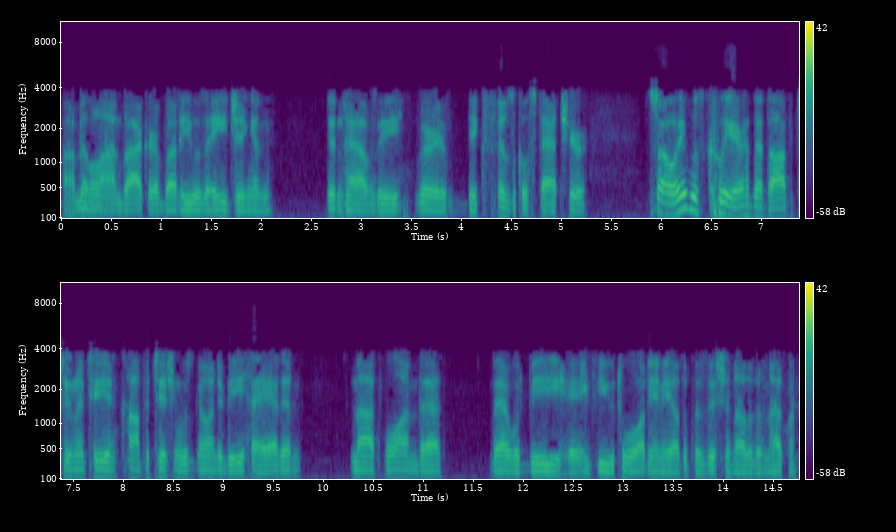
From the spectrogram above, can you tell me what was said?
uh, middle linebacker, but he was aging and didn't have the very big physical stature. So it was clear that the opportunity and competition was going to be had, and not one that there would be a view toward any other position other than that one.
